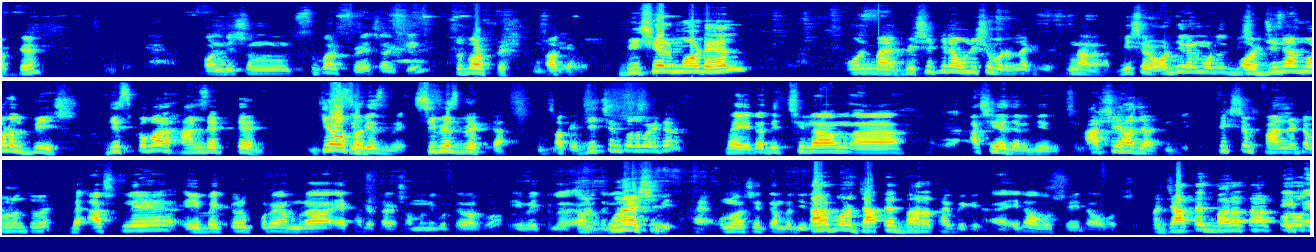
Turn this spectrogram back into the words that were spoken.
ওকে কন্ডিশন সুপার ফ্রেশ আর কি। সুপার ফ্রেশ ওকে বিশের মডেল বিশে কিনা উনিশে মডেল নাকি না না বিশের অরিজিনাল মডেল অরিজিনাল মডেল বিশ ডিসকভার হান্ড্রেড টেন কেউ সিবিএস ব্রেক সিবিএস ব্রেকটা ওকে দিচ্ছেন কত ভাই এটা? ভাই এটা দিচ্ছিলাম আহ, আশি হাজার দিয়ে দিচ্ছি আশি হাজার। ফিক্সড ফাইনাল এটা বলুন তো ভাই। আসলে এই বাইকটার উপরে আমরা এক হাজার টাকা সম্মানী করতে পারব। এই বাইকটা আমাদের উনআশি? হ্যাঁ উনআশিতে আমরা দিয়ে দেবো। তারপর যাতায়াত ভাড়া থাকবে কিনা? এটা অবশ্যই এটা অবশ্যই। মানে যাতায়াত ভাড়া তারপর এটা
